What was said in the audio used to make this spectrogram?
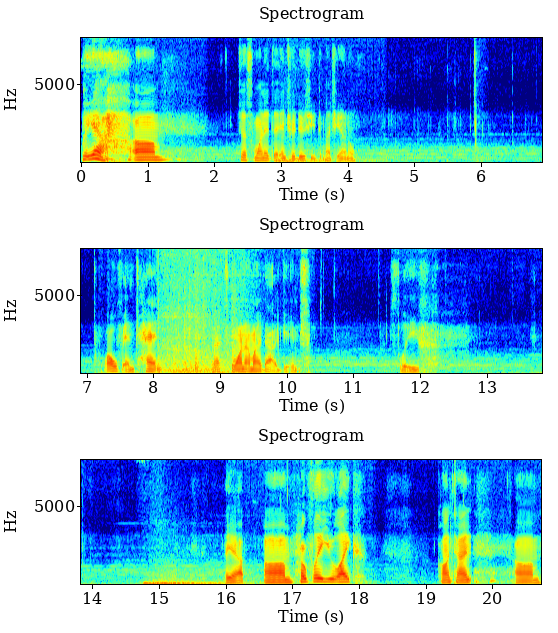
But yeah, um, just wanted to introduce you to my channel. 12 and 10. That's one of my bad games. Let's leave. yeah. Um, hopefully you like content. Um,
